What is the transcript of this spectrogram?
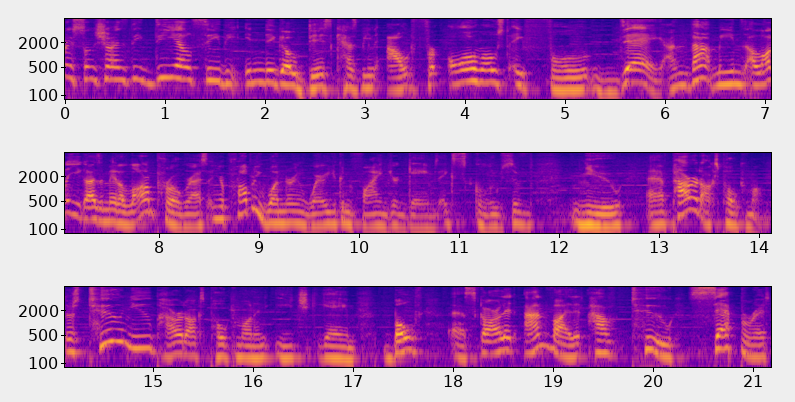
morning, sunshines. The DLC, the Indigo Disk, has been out for almost a full day. And that means a lot of you guys have made a lot of progress, and you're probably wondering where you can find your game's exclusive new uh, Paradox Pokemon. There's two new Paradox Pokemon in each game. Both uh, Scarlet and Violet have two separate,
